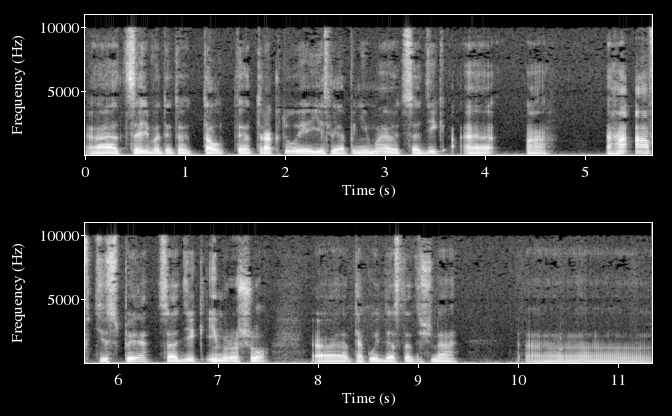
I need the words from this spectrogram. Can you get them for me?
вот это трактуя, если я понимаю, садик, а, Гаавтиспе цадик им рошо. Э, такой достаточно э,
